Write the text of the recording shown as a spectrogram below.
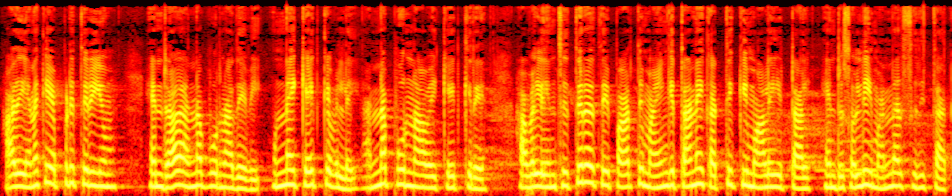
அது எனக்கு எப்படி தெரியும்? என்றாள் அன்னபூர்ணாதேவி. உன்னை கேட்கவில்லை. அன்னபூர்ணாவை கேட்கிறேன். அவள் என் சித்திரத்தை பார்த்து மயங்கித்தானே கத்திக்கு மாலையிட்டாள் என்று சொல்லி மன்னர் சிரித்தார்.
